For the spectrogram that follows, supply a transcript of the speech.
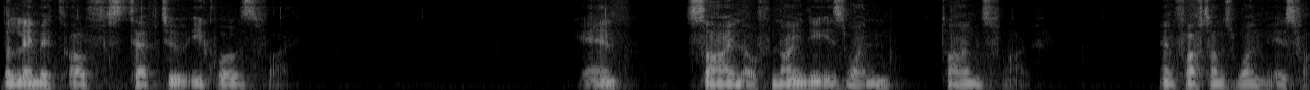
the limit of step 2 equals 5. Again, sine of 90 is 1 times 5. And 5 times 1 is 5.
